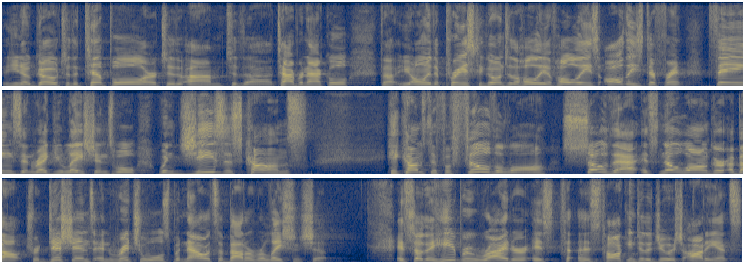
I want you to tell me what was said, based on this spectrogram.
you know go to the temple or to, um, to the tabernacle. The, you know, only the priest could go into the holy of holies. All these different things and regulations. Well when jesus comes he comes to fulfill the law so that it's no longer about traditions and rituals but now it's about a relationship. And so the Hebrew writer is, t- is talking to the Jewish audience,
